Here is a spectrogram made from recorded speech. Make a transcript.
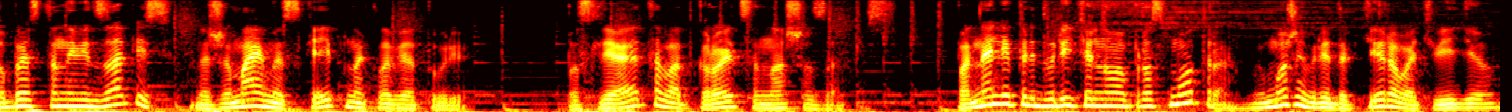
Чтобы остановить запись, нажимаем Escape на клавиатуре. После этого откроется наша запись. панели предварительного просмотра мы можем редактировать видео.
